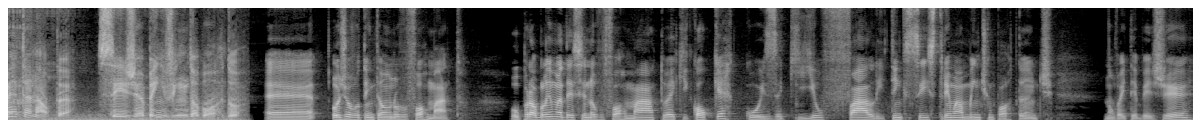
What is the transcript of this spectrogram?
Metanauta, seja bem-vindo a bordo. É, hoje eu vou tentar um novo formato. O problema desse novo formato é que qualquer coisa que eu fale tem que ser extremamente importante. Não vai ter BG,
